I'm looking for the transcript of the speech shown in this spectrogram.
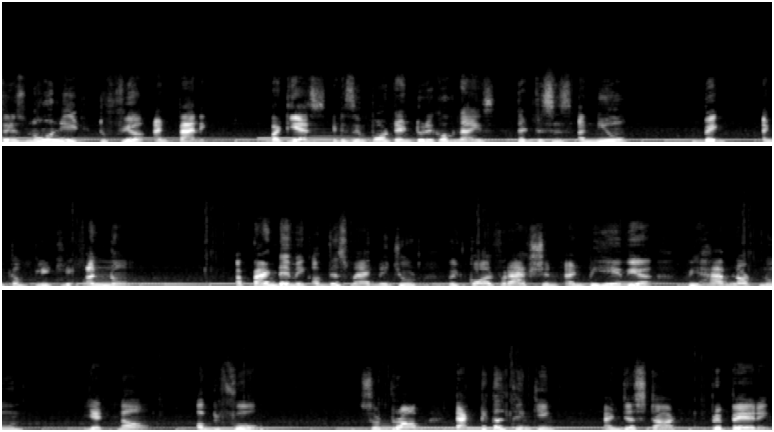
There is no need to fear and panic. But yes, it is important to recognize that this is a new, big, and completely unknown. A pandemic of this magnitude will call for action and behavior we have not known yet now or before. So drop tactical thinking and just start preparing.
